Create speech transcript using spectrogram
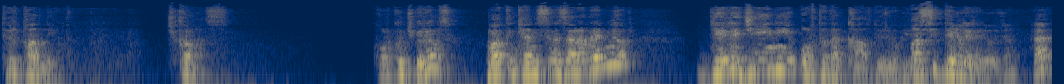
tırpanlıyor. Çıkamaz. Korkunç görüyor musun? Cemaatin kendisine zarar vermiyor geleceğini ortadan kaldırıyor. Bilinçli Basit? He?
